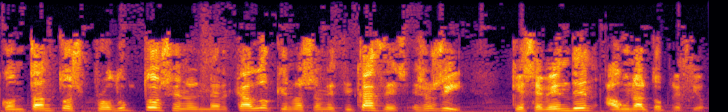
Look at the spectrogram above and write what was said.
con tantos productos en el mercado que no son eficaces, eso sí, que se venden a un alto precio.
